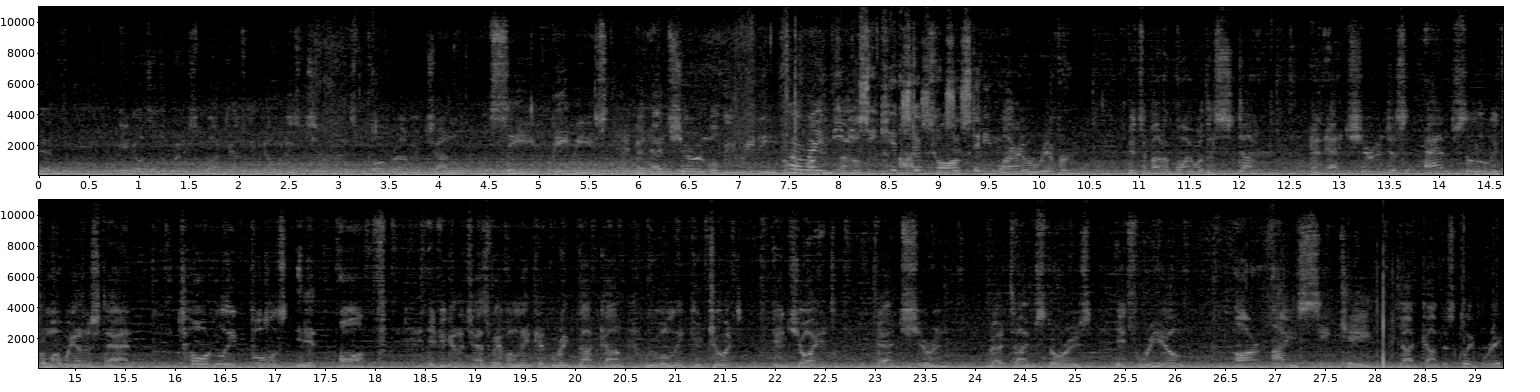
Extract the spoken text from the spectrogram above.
5th. He goes on the British Broadcasting Company's children's programming channel, CBeebies, and Ed Sheeran will be reading from Oh, a right, BBC Kids doesn't exist anymore. Like a River. It's about a boy with a stutter. And Ed Sheeran just absolutely, from what we understand, totally pulls it off. If you get a chance, we have a link at rick.com. We will link you to it. Enjoy it. Ed Sheeran, Bedtime Stories. It's real. R-I-C-K dot com. Just click Rick.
